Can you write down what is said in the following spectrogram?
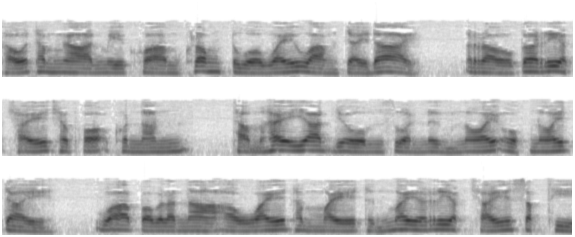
เขาทำงานมีความคล่องตัวไว้วางใจได้ เราก็เรียกใช้เฉพาะคนนั้นทำให้ญาติโยมส่วนหนึ่งน้อยอกน้อยใจ ว่าปวารณาเอาไว้ทำไมถึงไม่เรียกใช้สักที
